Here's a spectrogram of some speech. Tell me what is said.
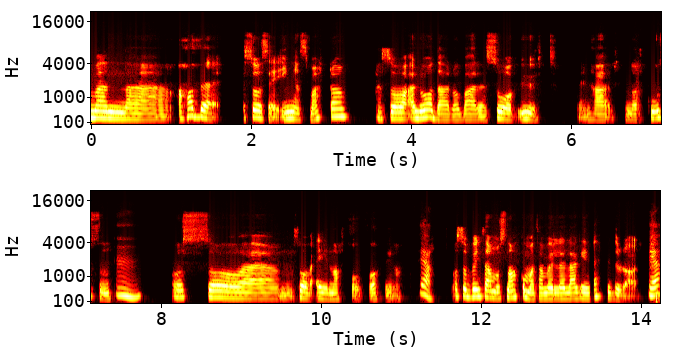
Men uh, jeg hadde så å si ingen smerter, så jeg lå der og bare sov ut den her narkosen. Mm. Og så uh, sov jeg en natt på oppvåkninga. Ja. Og så begynte de å snakke om at de ville legge inn epidural. Ja.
